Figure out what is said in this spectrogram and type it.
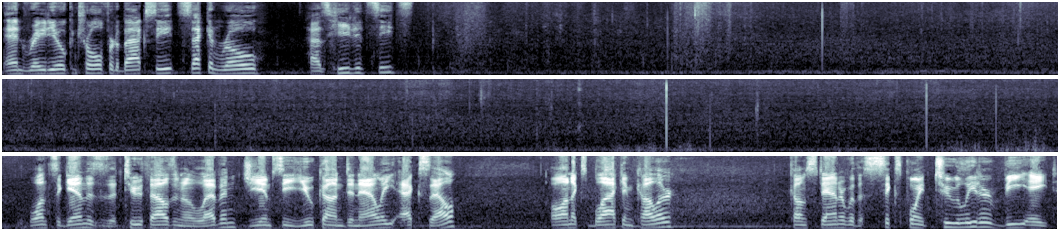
and radio control for the back seat. Second row has heated seats Once again, this is a 2011 GMC Yukon Denali XL. Onyx black in color. Comes standard with a 6.2 liter V8.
